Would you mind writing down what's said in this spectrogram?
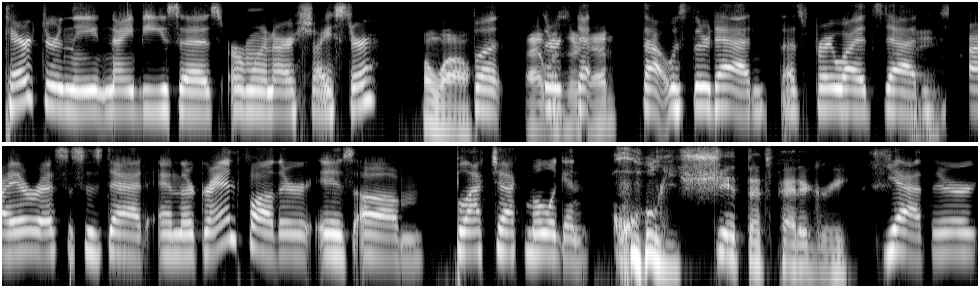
character in the 90s as Irwin R. Schyster. Oh wow, But that was their da- dad. That was their dad. That's Bray Wyatt's dad. Nice. IRS is his dad, and their grandfather is um Blackjack Mulligan. Holy shit, that's pedigree. Yeah, their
